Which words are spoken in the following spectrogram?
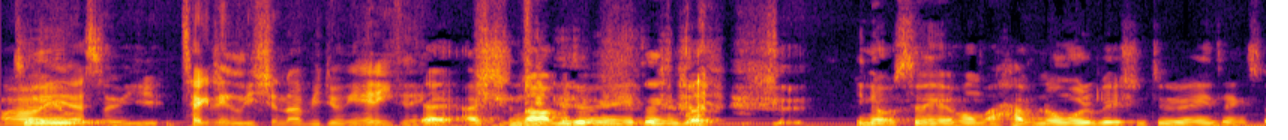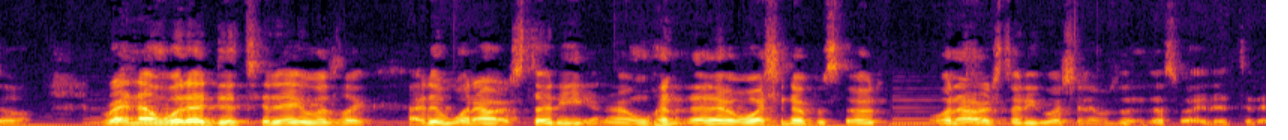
Oh, today yeah. So you technically should not be doing anything. I, I should not be doing anything, but you know, sitting at home, I have no motivation to do anything. So right now, what I did today was like I did one hour study and I went and I watched an episode. One hour study, watch an episode. That's what I did today.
